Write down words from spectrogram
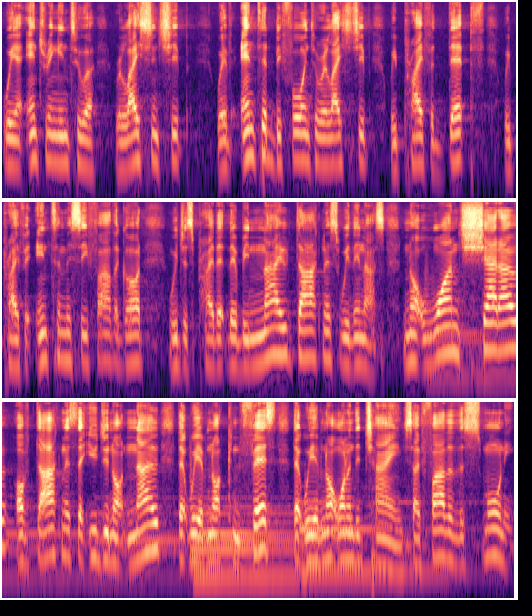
we are entering into a relationship. We've entered before into a relationship. We pray for depth. We pray for intimacy, Father God. We just pray that there'll be no darkness within us, not one shadow of darkness that you do not know, that we have not confessed, that we have not wanted to change. So, Father, this morning,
